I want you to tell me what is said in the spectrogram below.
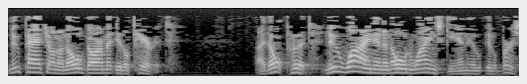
new patch on an old garment, it'll tear it. I don't put new wine in an old wineskin, it'll, it'll burst.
